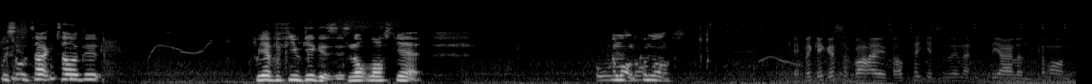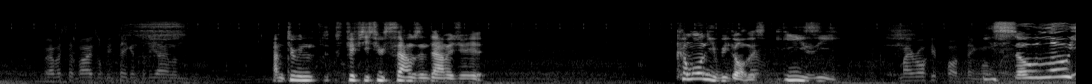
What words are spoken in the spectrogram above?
Whistle attack target. We have a few gigas, it's not lost yet. All Come on, not come on. lost. If a Giga survives, I'll take it to the to the island. Come on. Whoever survives will be taken to the island. I'm doing 52,000 damage a hit. Come on, you, we got this. Easy. My rocket pod thing. He's so low, yeah!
